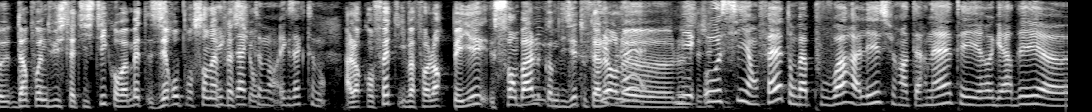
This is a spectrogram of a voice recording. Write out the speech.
euh, d'un point de vue statistique, on va mettre 0% d'inflation. Exactement, exactement. Alors qu'en fait, il va falloir payer 100 balles, comme disait tout à l'heure le, le Mais CGT. aussi, en fait, on va pouvoir aller sur Internet et regarder euh,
